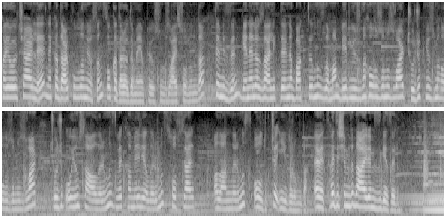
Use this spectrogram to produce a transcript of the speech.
Pay ölçerle ne kadar kullanıyorsanız o kadar ödeme yapıyorsunuz ay sonunda. Sitemizin genel özelliklerine baktığımız zaman bir yüzme havuzumuz var, çocuk yüzme havuzumuz var, çocuk oyun sahalarımız ve kamelyalarımız, sosyal alanlarımız oldukça iyi durumda. Evet, hadi şimdi dairemizi gezelim. Evet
